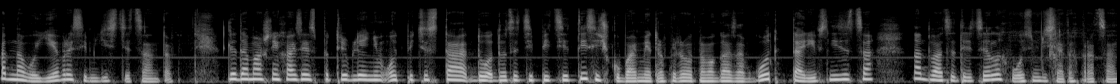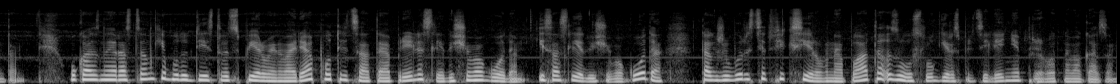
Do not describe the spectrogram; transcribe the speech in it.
1 евро 70 центов. Для домашних хозяйств с потреблением от 500 до 25 тысяч кубометров природного газа в год тариф снизится на 23,8%. Указанные расценки будут действовать с 1 января по 30 апреля следующего года. И со следующего года также вырастет фиксированная плата за услуги распределения природного газа.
